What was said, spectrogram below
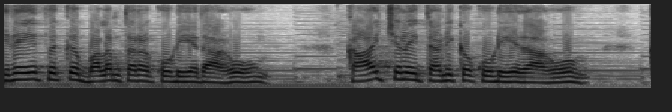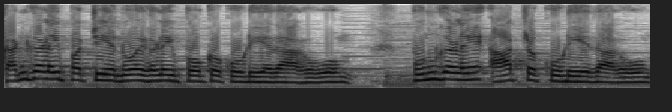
இதயத்துக்கு பலம் தரக்கூடியதாகவும் காய்ச்சலை தணிக்கக்கூடியதாகவும் கண்களை பற்றிய நோய்களை போக்கக்கூடியதாகவும் புண்களை ஆற்றக்கூடியதாகவும்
